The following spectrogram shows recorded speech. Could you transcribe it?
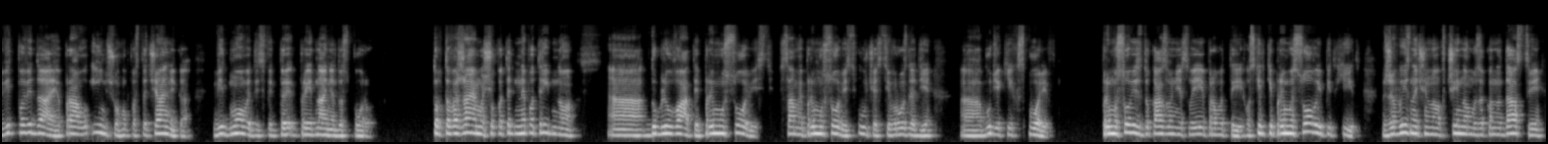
відповідає праву іншого постачальника відмовитись від приєднання до спору. Тобто вважаємо, що не потрібно а, дублювати примусовість, саме примусовість участі в розгляді будь-яких спорів, примусовість доказування своєї правоти, оскільки примусовий підхід вже визначено в чинному законодавстві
